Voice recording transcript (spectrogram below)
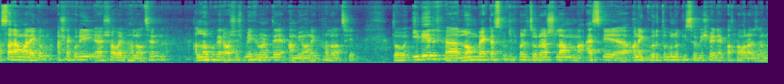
আসসালামু আলাইকুম। আশা করি সবাই ভালো আছেন। আল্লাহ পাকের অশেষ মেহরবানিতে আমি অনেক ভালো আছি। তো ঈদের লম্বা একটা ছুটির পরে চলে আসলাম আজকে অনেক গুরুত্বপূর্ণ কিছু বিষয় নিয়ে কথা বলার জন্য।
